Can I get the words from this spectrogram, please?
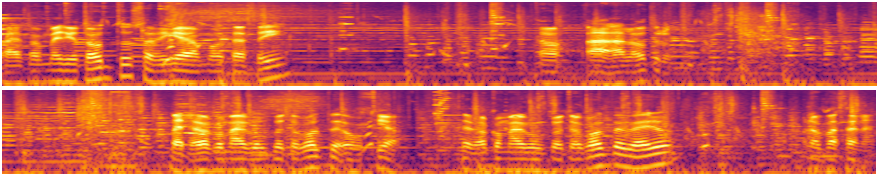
Vale, son medio tontos, así que vamos a hacer así. No, al otro. Vale, se va a comer algún que otro golpe. Hostia, se va a comer algún que otro golpe, pero no pasa nada.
